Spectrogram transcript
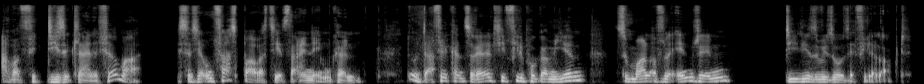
aber für diese kleine Firma ist das ja unfassbar, was die jetzt einnehmen können. Und dafür kannst du relativ viel programmieren, zumal auf einer Engine, die dir sowieso sehr viel erlaubt.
